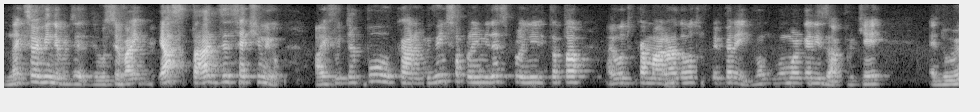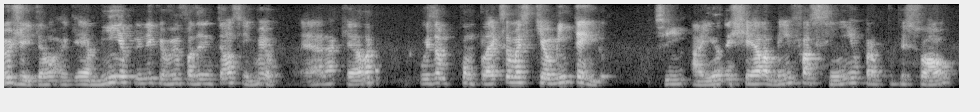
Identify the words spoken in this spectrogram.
Não é que você vai vender, você vai gastar 17 mil. Aí fui, pô, cara, me vende essa planilha, me dá essa planilha tal, tal. Aí outro camarada, outro, peraí, vamos, vamos organizar, porque é do meu jeito, é, é a minha planilha que eu venho fazer. Então, assim, meu, era aquela coisa complexa, mas que eu me entendo. Sim. Aí eu deixei ela bem facinho para o pessoal.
